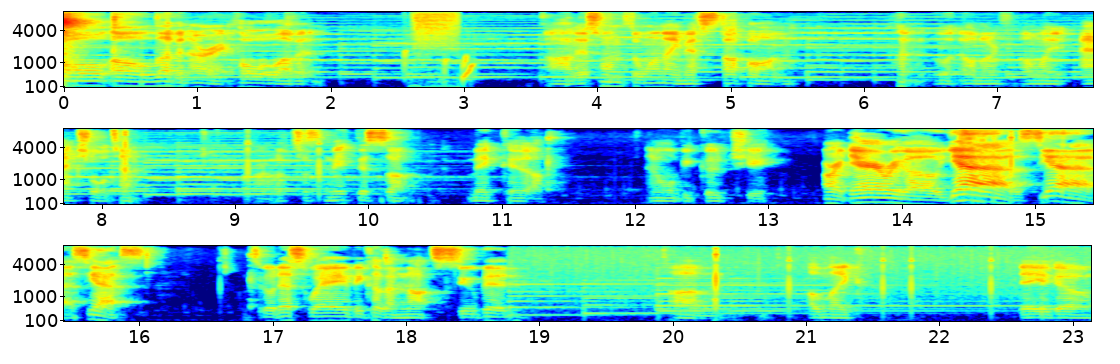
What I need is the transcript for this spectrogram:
Hole 11. Alright, hole 11. Ah, uh, this one's the one I messed up on. on, my, on my actual attempt. Alright, let's just make this up. Make it up. And we'll be Gucci. Alright, there we go. Yes! Yes! Yes! Let's go this way because I'm not stupid. Um, unlike day ago.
